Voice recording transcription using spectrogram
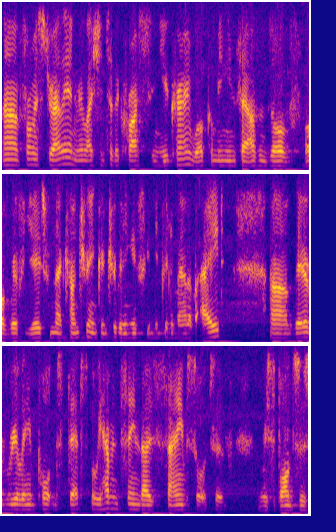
uh, from Australia in relation to the crisis in Ukraine, welcoming in thousands of, of refugees from that country and contributing a significant amount of aid. Um, they're really important steps, but we haven't seen those same sorts of responses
